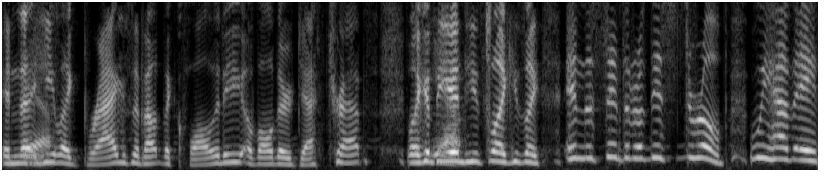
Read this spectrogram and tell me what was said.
and that Yeah. he like brags about the quality of all their death traps. Like at the Yeah. end, he's like he's like in the center of this rope we have a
